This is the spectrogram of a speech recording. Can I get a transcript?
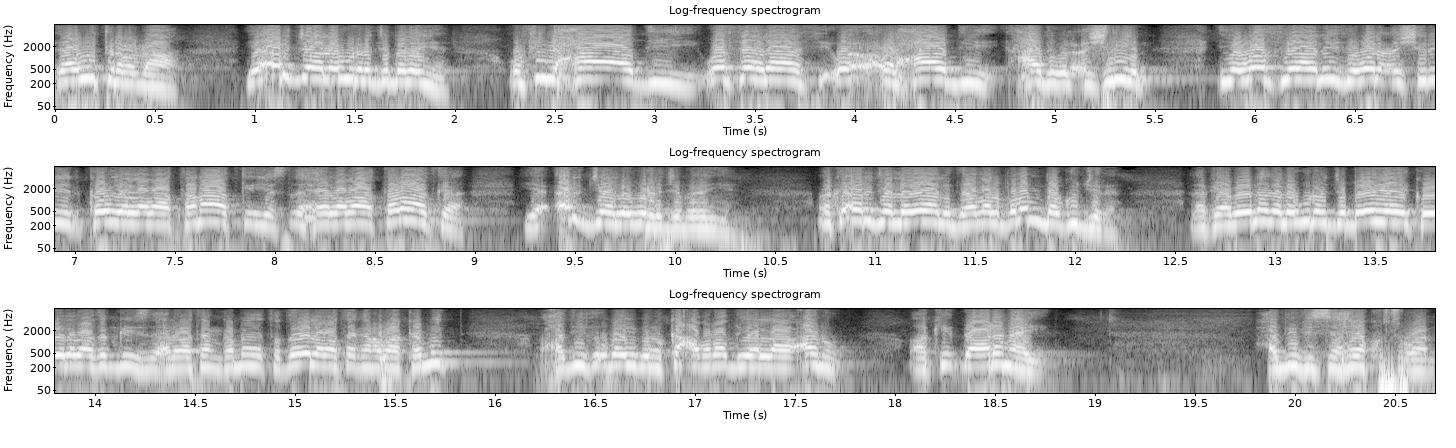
ayaa witr la dhahaa. Yo arja lagu raja badan yahay. Wa fi lxaadi whalaathi alxaadi xaadi walcishriin iyo wthalithi walcishriin ko iyo labaatanaadka iyo saddex iyo labaatanaadka yo arja lagu raja badan yahay. Marka arja layaalid hadal badan baa ku jira. Lakin habeenada lagu raja badan yahay ko iyo labatanka iyo saddex labatan ka mid toddoba iyo labatankana waa ka mid. Xadiid ubay bnu kacb radi allahu canhu waa kii dhaaranayay. Xadiid saxiix ku sugan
